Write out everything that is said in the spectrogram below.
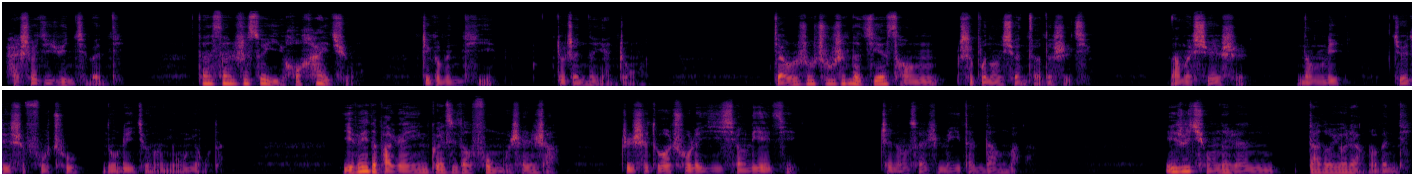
还涉及运气问题。但三十岁以后还穷，这个问题就真的严重了。假如说出身的阶层是不能选择的事情，那么学识、能力绝对是付出努力就能拥有的。一味的把原因怪罪到父母身上，只是多出了一项劣迹，只能算是没担当吧。一直穷的人大多有两个问题：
